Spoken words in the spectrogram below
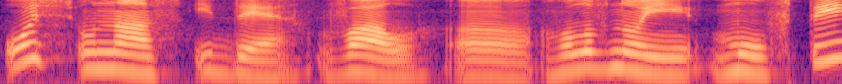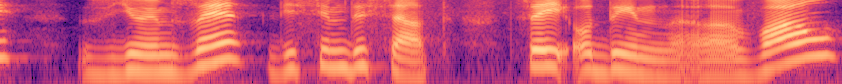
Ось у нас іде вал е, головної муфти з UMZ 80 цей один е, вал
